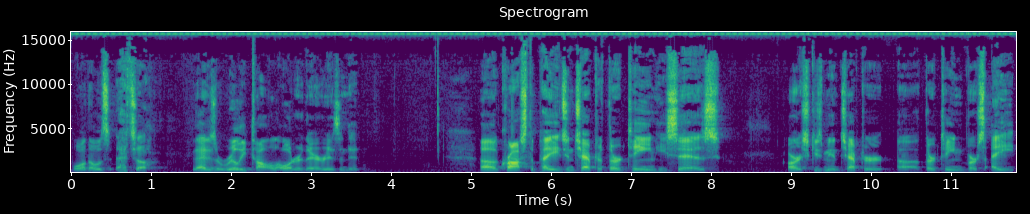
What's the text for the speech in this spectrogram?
Boy, those that's a that is a really tall order there, isn't it? Uh, across the page in chapter 13, he says, or excuse me, in chapter uh, 13, verse 8,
